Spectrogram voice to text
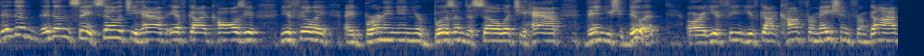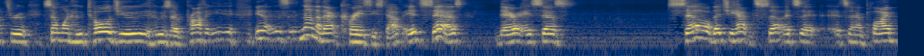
doesn't, it doesn't say sell that you have if God calls you. You feel a, a burning in your bosom to sell what you have, then you should do it. Or you feel, you've got confirmation from God through someone who told you, who's a prophet. You know, none of that crazy stuff. It says there, it says sell that you have. Sell. It's a it's an implied.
